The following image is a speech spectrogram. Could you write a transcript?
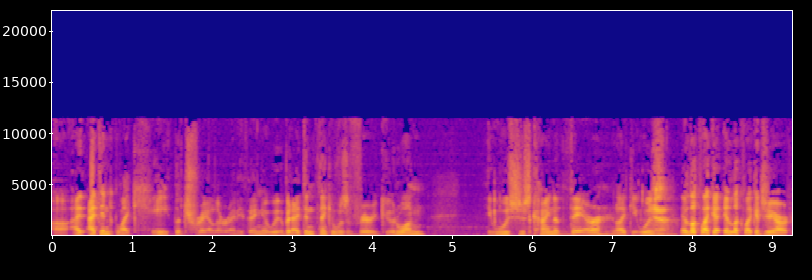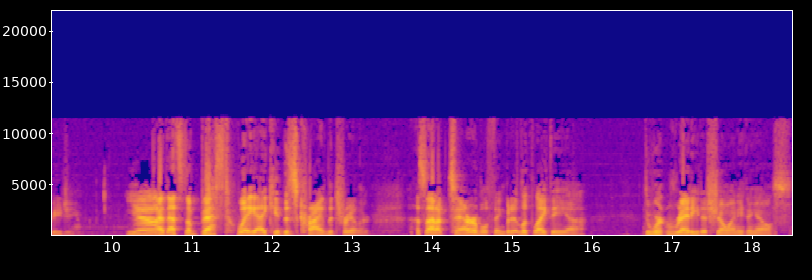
Uh, I, I didn't like hate the trailer or anything, it, w- but I didn't think it was a very good one. It was just kind of there, like it was. Yeah. It looked like a it looked like a JRPG. Yeah, I- that's the best way I could describe the trailer. That's not a terrible thing, but it looked like they uh, they weren't ready to show anything else.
